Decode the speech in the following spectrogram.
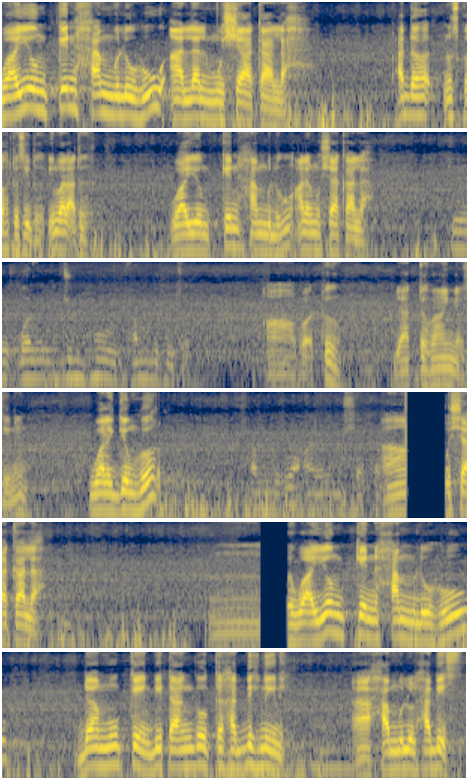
wa yumkin hamluhu alal musyakalah. Ada nuskah tu situ ibarat tu. Wa yumkin hamluhu ala musyakalah. Wal jumhur hamluhu tu. Ah apa tu. Jatuh banyak sini. Wal jumhur? Hamluhu ala musyakalah. Ah musyakalah. Hmm. wa yumkin hamluhu dan mungkin ditanggung ke hadis ni ni. Ah hamlul hadis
